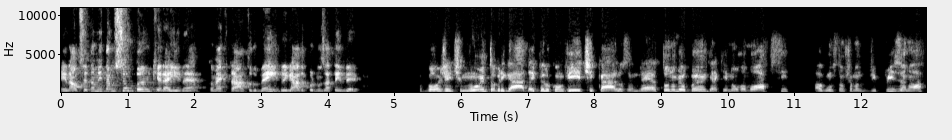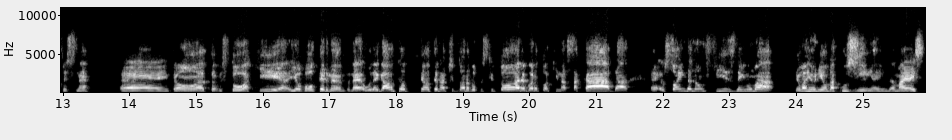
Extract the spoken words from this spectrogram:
Reinaldo, você também está no seu bunker aí, né? Como é que tá? Tudo bem? Obrigado por nos atender. Bom, gente, muito obrigado aí pelo convite, Carlos, André. Eu estou no meu bunker aqui no home office. Alguns estão chamando de prison office, né? É, então, estou aqui e eu vou alternando, né? O legal é que eu tenho alternativa. Agora vou para o escritório, agora estou aqui na sacada. É, eu só ainda não fiz nenhuma, nenhuma reunião da cozinha ainda, mas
